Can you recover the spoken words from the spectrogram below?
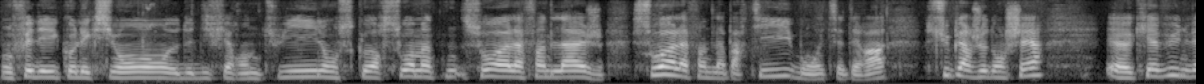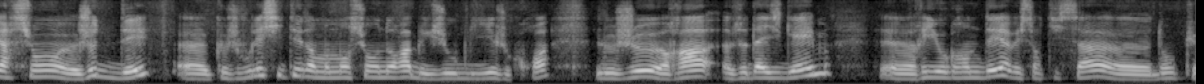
On fait des collections de différentes tuiles, on score soit, à la fin de l'âge, soit à la fin de la partie, bon, etc. Super jeu d'enchères euh, qui a vu une version euh, jeu de dés euh, que je voulais citer dans mon mention honorable et que j'ai oublié, je crois. Le jeu Ra The Dice Game. Rio Grande avait sorti ça donc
